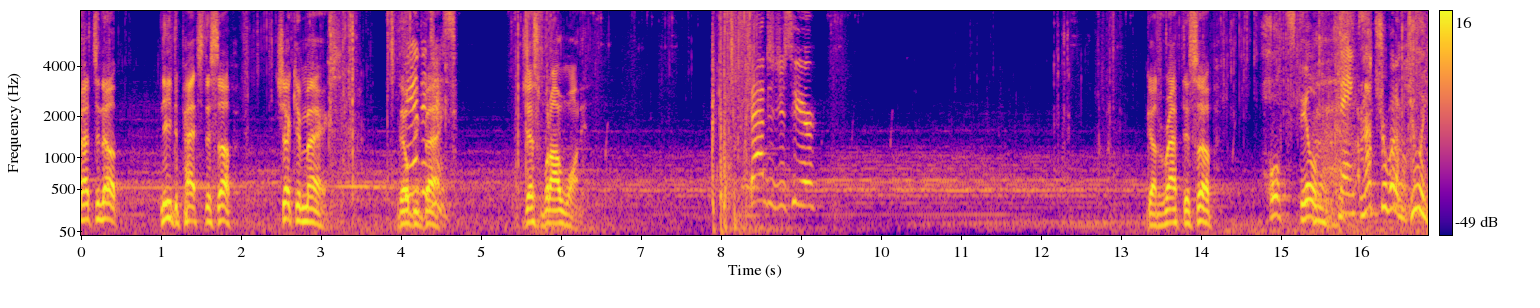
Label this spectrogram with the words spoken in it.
Patching up. Need to patch this up. Check your mags. They'll be back. Bandages! Just what I wanted. Bandages here. Gotta wrap this up. Hold still. Thanks. I'm not sure what I'm doing.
